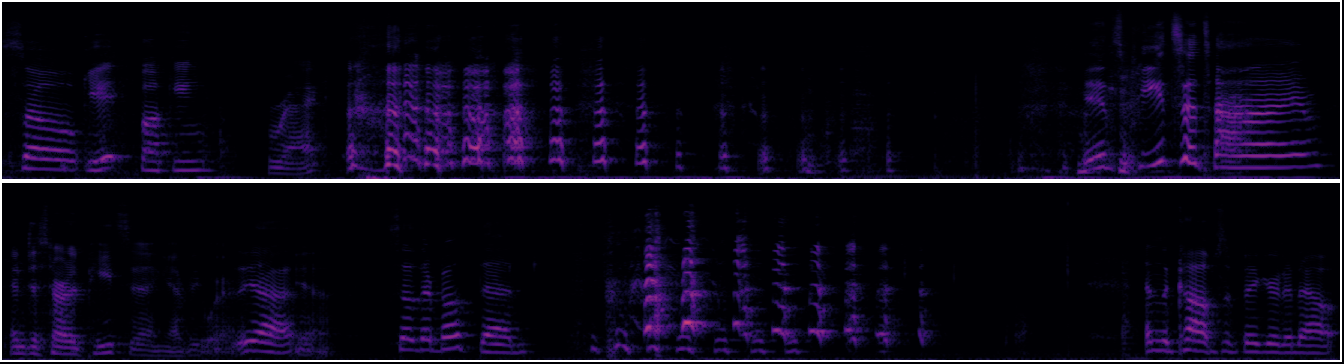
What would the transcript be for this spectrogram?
So Get fucking wrecked. it's pizza time. and just started pizzaing everywhere. Yeah. Yeah. So they're both dead. and the cops have figured it out.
